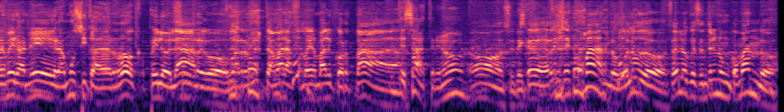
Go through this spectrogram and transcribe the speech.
Remera negra, música de rock, pelo largo, barbita mal, mal cortada. Un desastre, ¿no? No, se te caga de risa. Es comando, boludo. ¿Sabes lo que se entrena un comando?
